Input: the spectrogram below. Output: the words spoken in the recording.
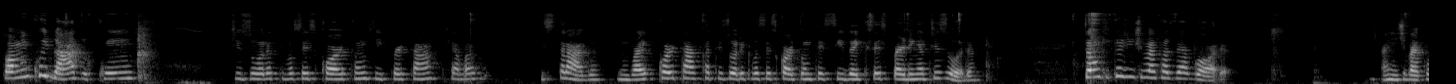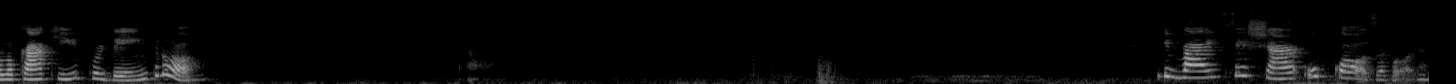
Tomem cuidado com tesoura que vocês cortam zíper, tá? Que ela estraga. Não vai cortar com a tesoura que vocês cortam tecido aí que vocês perdem a tesoura. Então, o que, que a gente vai fazer agora? A gente vai colocar aqui por dentro, ó. E vai fechar o cos agora.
